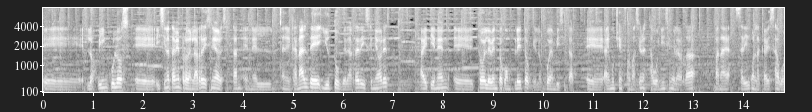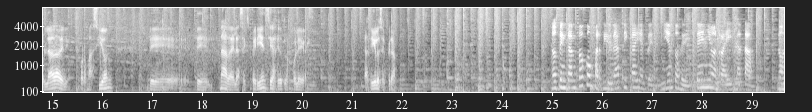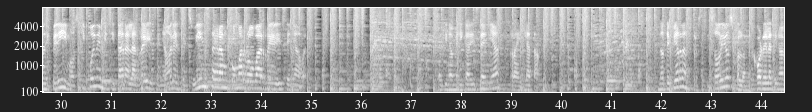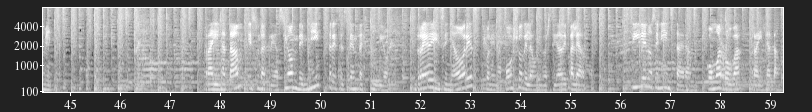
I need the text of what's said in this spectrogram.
eh, los vínculos. Eh, y si no, también, perdón, en la red de diseñadores están en el, en el canal de YouTube de la red de diseñadores. Ahí tienen eh, todo el evento completo que lo pueden visitar. hay mucha información, está buenísimo y la verdad van a salir con la cabeza volada de la información de, nada, de las experiencias de otros colegas. Así que los esperamos. Nos encantó compartir gráfica y emprendimientos de diseño en Raíz Latam. Nos despedimos y pueden visitar a la red diseñadores en su Instagram como arroba rediseñadores. Latinoamérica Diseña, Raíz Latam. No te pierdas nuestros episodios con lo mejor de Latinoamérica. Raíz Latam es una creación de MIG 360 Studio, red de diseñadores con el apoyo de la Universidad de Palermo. Síguenos en Instagram como arroba Raíz Latam.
